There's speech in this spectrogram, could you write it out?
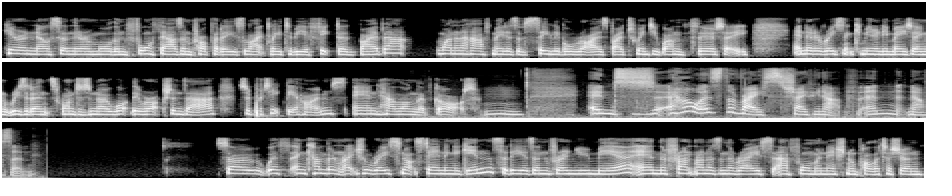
Here in Nelson, there are more than 4,000 properties likely to be affected by about one and a half metres of sea level rise by 2130. And at a recent community meeting, residents wanted to know what their options are to protect their homes and how long they've got. Mm. And how is the race shaping up in Nelson? So, with incumbent Rachel Reese not standing again, the city is in for a new mayor, and the front runners in the race are former national politician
